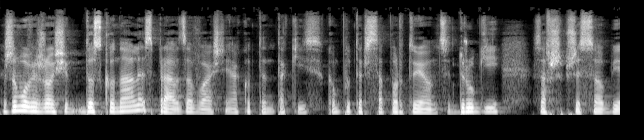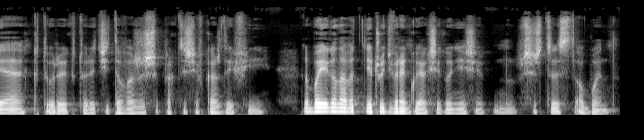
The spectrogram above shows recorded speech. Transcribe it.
Zresztą mówię, że on się doskonale sprawdza właśnie jako ten taki komputer supportujący. Drugi, zawsze przy sobie, który, który ci towarzyszy praktycznie w każdej chwili. No bo jego nawet nie czuć w ręku, jak się go niesie. No przecież to jest obłęd.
